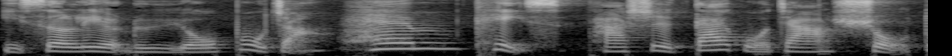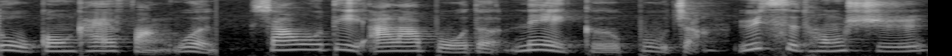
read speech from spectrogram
以色列旅游部长 Haim Kais，他是该国家首度公开访问沙乌地阿拉伯的内阁部长。与此同时，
